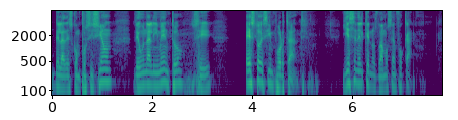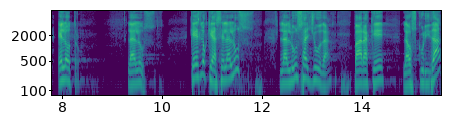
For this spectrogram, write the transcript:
de la descomposición de un alimento, ¿sí? Esto es importante y es en el que nos vamos a enfocar. El otro, la luz. ¿Qué es lo que hace la luz? La luz ayuda para que la oscuridad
